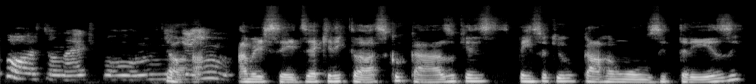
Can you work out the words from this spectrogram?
importam, né? Tipo, ninguém. Não, a, a, Mercedes é aquele clássico caso que eles pensam que o carro é um 1113,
